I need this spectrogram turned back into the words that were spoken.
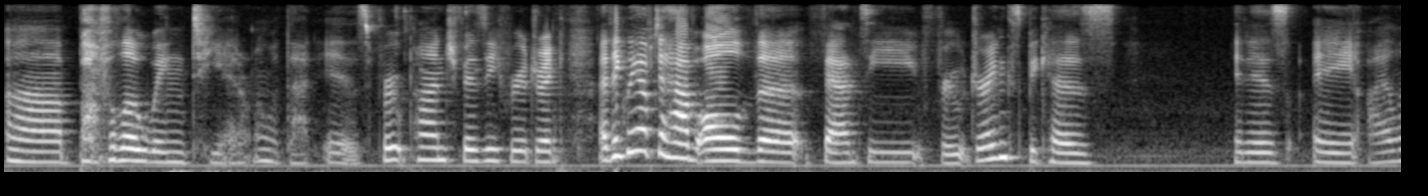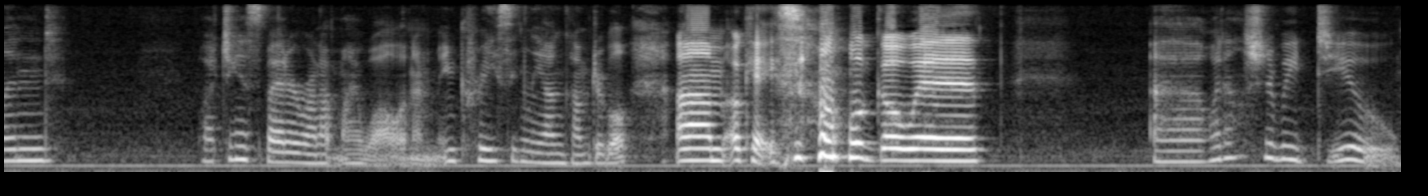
Uh, buffalo wing tea. I don't know what that is. Fruit punch, fizzy fruit drink. I think we have to have all the fancy fruit drinks because it is a island. Watching a spider run up my wall and I'm increasingly uncomfortable. Um, okay, so we'll go with. Uh, what else should we do?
